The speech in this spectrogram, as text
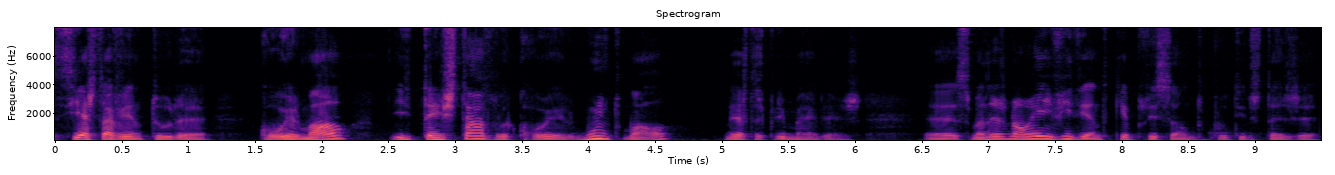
se esta aventura correr mal, e tem estado a correr muito mal nestas primeiras uh, semanas, não é evidente que a posição de Putin esteja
